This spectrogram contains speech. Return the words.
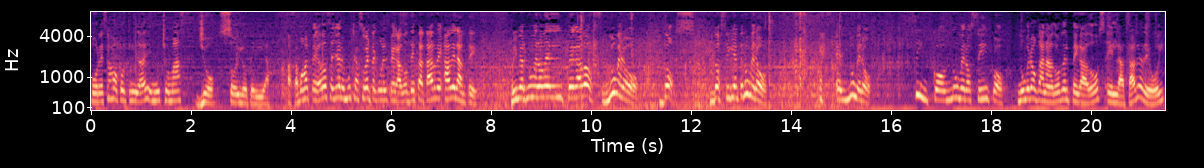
por esas oportunidades y mucho más. Yo soy Lotería. Pasamos al pegador, señores. Mucha suerte con el pegador de esta tarde. Adelante. Primer número del pegador. Número 2. Dos. Siguiente número. Es el número 5. Número 5. Número ganador del pegador en la tarde de hoy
